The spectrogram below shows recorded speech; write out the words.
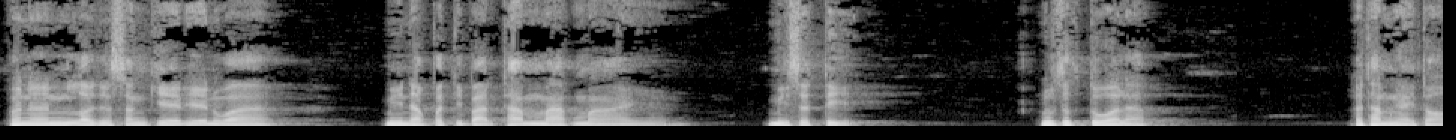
เพราะนั้นเราจะสังเกตเห็นว่า มีนักปฏิบัติธรรมมากมาย มีสติ รู้สึกตัวแล้ว แล้วทำไงต่อ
